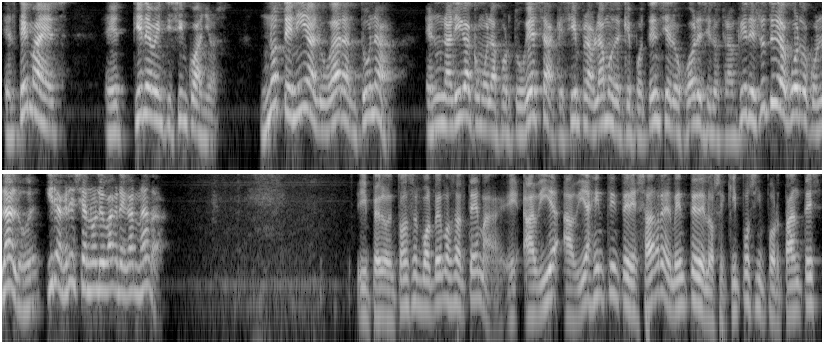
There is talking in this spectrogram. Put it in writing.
El tema es, eh, tiene 25 años. ¿No tenía lugar Antuna en una liga como la portuguesa, que siempre hablamos de que potencia los jugadores y los transfiere, yo estoy de acuerdo con Lalo, ¿eh? ir a Grecia no le va a agregar nada. Y pero entonces volvemos al tema. Eh, había, había gente interesada realmente de los equipos importantes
